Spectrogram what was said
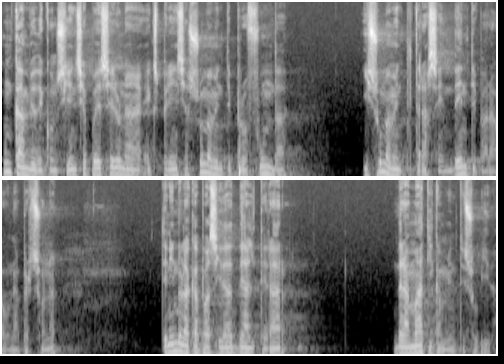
Un cambio de conciencia puede ser una experiencia sumamente profunda y sumamente trascendente para una persona, teniendo la capacidad de alterar dramáticamente su vida.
